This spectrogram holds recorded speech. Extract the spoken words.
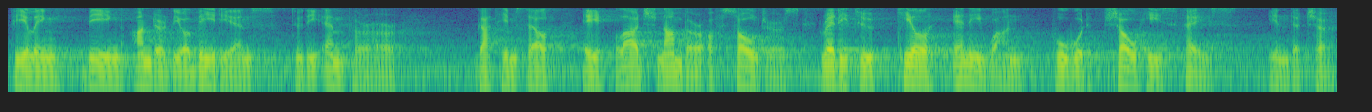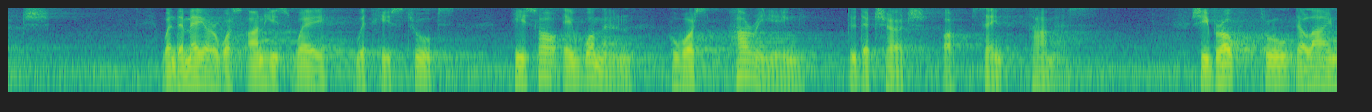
feeling being under the obedience to the emperor, got himself a large number of soldiers ready to kill anyone who would show his face in the church. When the mayor was on his way with his troops, he saw a woman who was hurrying to the church of St. Thomas. She broke through the line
